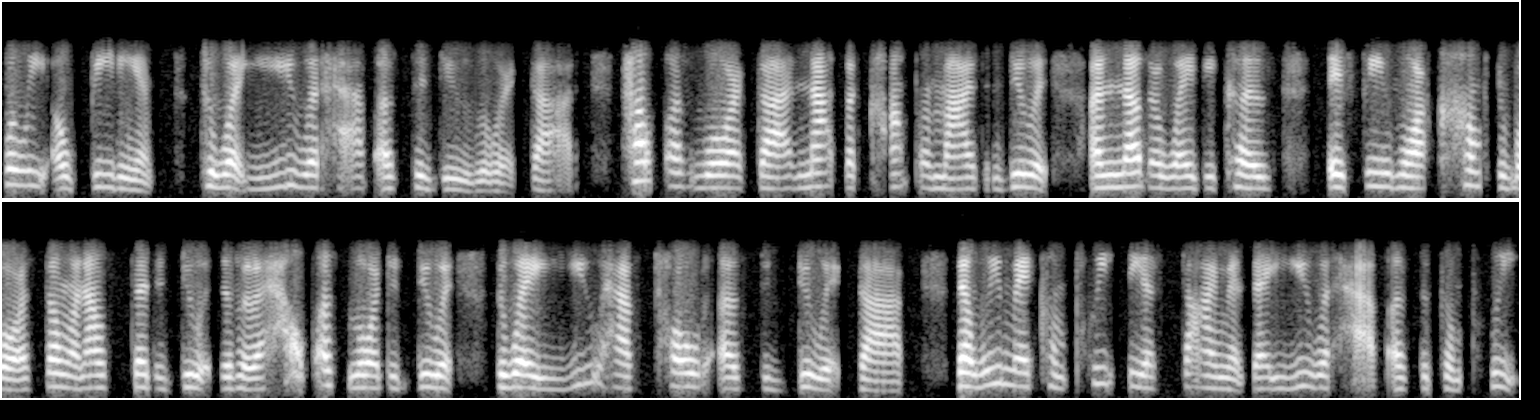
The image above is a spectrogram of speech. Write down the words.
fully obedient to what you would have us to do, Lord God. Help us, Lord God, not to compromise and do it another way because it seems more comfortable or someone else said to do it this way. Help us, Lord, to do it the way you have told us to do it, God. That we may complete the assignment that you would have us to complete,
